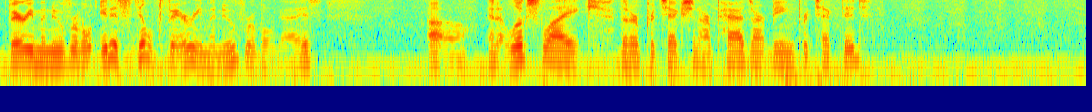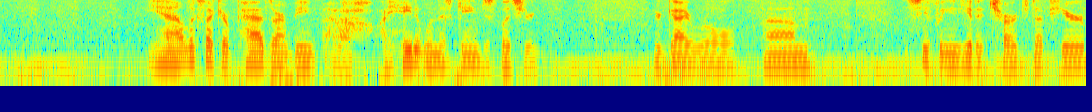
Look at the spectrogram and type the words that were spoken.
very maneuverable. It is still very maneuverable, guys. Uh-oh. And it looks like that our protection, our pads aren't being protected. Yeah, it looks like our pads aren't being... Oh, I hate it when this game just lets your your guy roll. Um, let's see if we can get it charged up here.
